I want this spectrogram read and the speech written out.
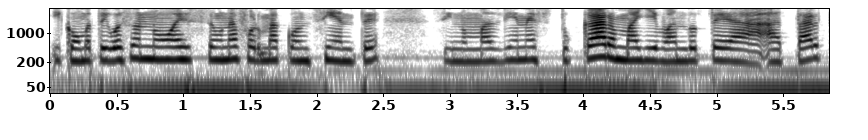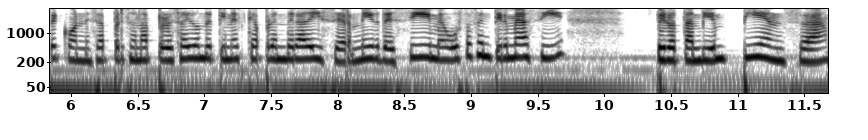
Y como te digo, eso no es de una forma consciente, sino más bien es tu karma llevándote a atarte con esa persona, pero es ahí donde tienes que aprender a discernir de sí, me gusta sentirme así, pero también piensa,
